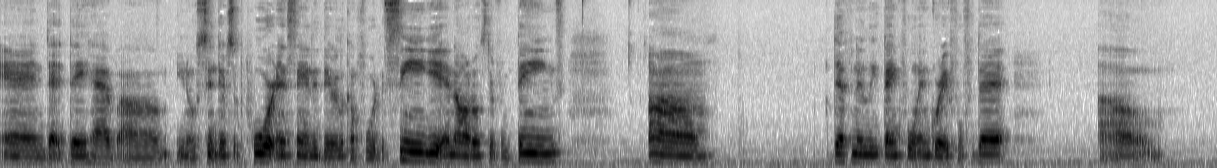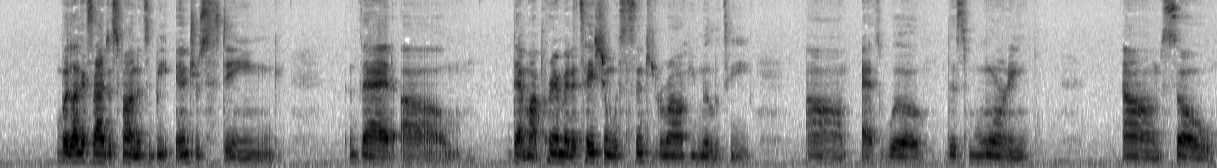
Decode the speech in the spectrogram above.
and that they have um, you know sent their support and saying that they're looking forward to seeing it and all those different things. Um, definitely thankful and grateful for that. Um, but like I said, I just found it to be interesting that um, that my prayer meditation was centered around humility um, as well this morning. Um, so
